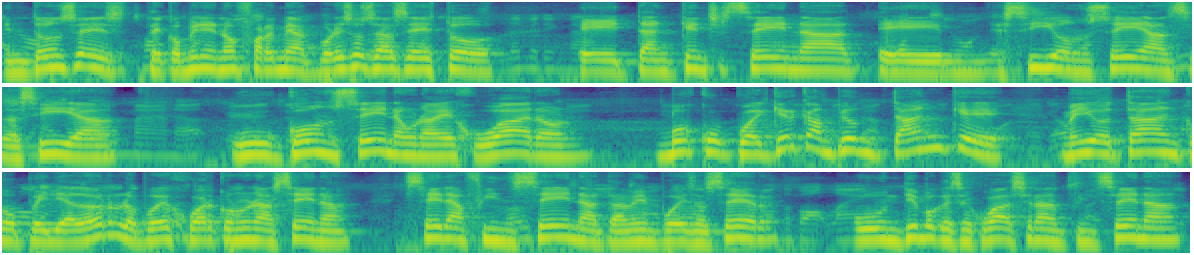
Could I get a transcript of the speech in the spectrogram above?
Entonces te conviene no farmear. Por eso se hace esto. Eh, Tankench Sena, eh, Sion Sean se hacía. Sena una vez jugaron. Vos cualquier campeón tanque, medio tanque o peleador, lo podés jugar con una cena. Cena también puedes hacer. Hubo un tiempo que se jugaba Cena.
